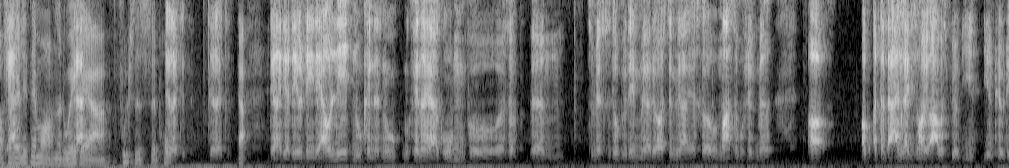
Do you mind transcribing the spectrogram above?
og så Ja. er det lidt nemmere, når du ikke Ja. er fuldtids øh, pro. Det er rigtigt. Det er rigtigt. Ja. Det er rigtigt, og det er jo, det, det er jo lidt, nu kender, altså nu, nu kender jeg gruppen på, altså, øhm, som jeg skal skrive PhD med, og det er også dem, jeg, jeg skrev masterprojekt med. Og, og, og der, der er en rigtig høj arbejdsbyrde i, i en PhD.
